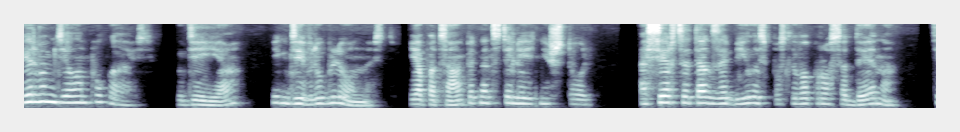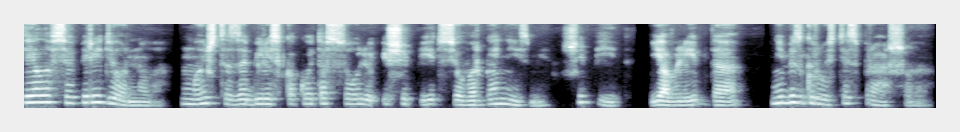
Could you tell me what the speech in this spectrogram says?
Первым делом пугаюсь. Где я и где влюбленность? Я пацан пятнадцатилетний, что ли? А сердце так забилось после вопроса Дэна. Тело все передернуло. Мышцы забились в какой-то солью и шипит все в организме. Шипит. Я влип, да? Не без грусти спрашиваю.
